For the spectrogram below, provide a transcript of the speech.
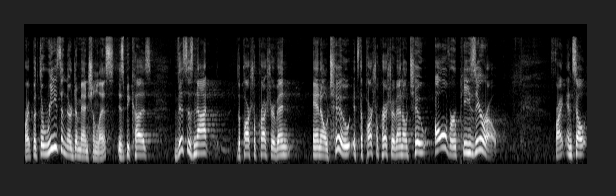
Right? But the reason they're dimensionless is because this is not the partial pressure of N NO2, it's the partial pressure of NO2 over P0. Right? And so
